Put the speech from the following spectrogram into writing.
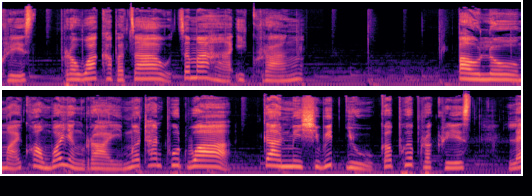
คริสต์เพราะว่าข้าพเจ้าจะมาหาอีกครั้ง เปาโลหมายความว่าอย่างไรเมื่อท่านพูดว่า การมีชีวิตอยู่ก็เพื่อพระคริสต์และ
